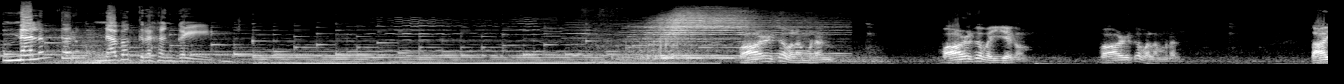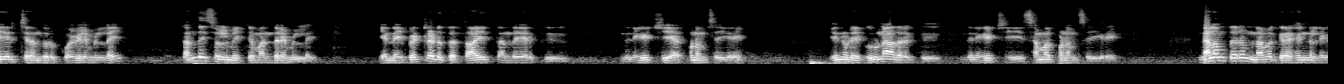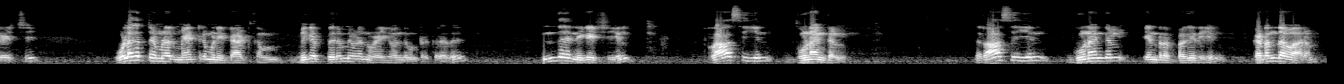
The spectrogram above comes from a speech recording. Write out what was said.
நலம் தரும் நவக்கிரகங்கள். வாழ்க வளமுடன். வாழ்க வையகம். வாழ்க வளமுடன். தாயிற் சிறந்தொரு கோவிலும் இல்லை தந்தை சொல்மிக்க மந்திரமில்லை. என்னை பெற்றெடுத்த தாய் தந்தையருக்கு இந்த நிகழ்ச்சியை அர்ப்பணம் செய்கிறேன். என்னுடைய குருநாதருக்கு இந்த நிகழ்ச்சியை சமர்ப்பணம் செய்கிறேன். நலம் தரும் நவ கிரகங்கள் நிகழ்ச்சி. உலகத்தமிழர் மேட்ரிமணி டாட் காம் மிக பெருமையுடன் வழங்கி வந்து கொண்டிருக்கிறது. இந்த நிகழ்ச்சியில் ராசியின் குணங்கள். ராசியின் குணங்கள் என்ற பகுதியில் கடந்த வாரம்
